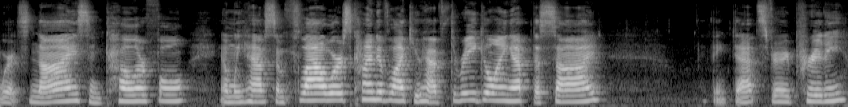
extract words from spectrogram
where it's nice and colorful. And we have some flowers, kind of like you have three going up the side. I think that's very pretty.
